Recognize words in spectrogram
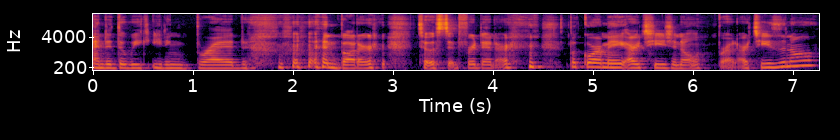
ended the week eating bread and butter toasted for dinner. but gourmet artisanal bread. Artisanal?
